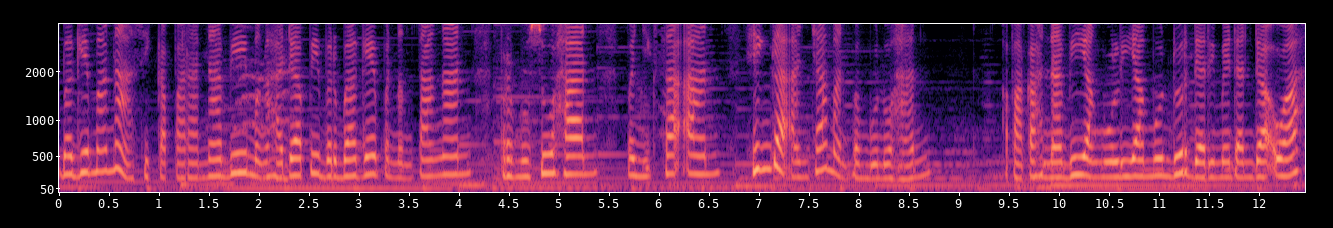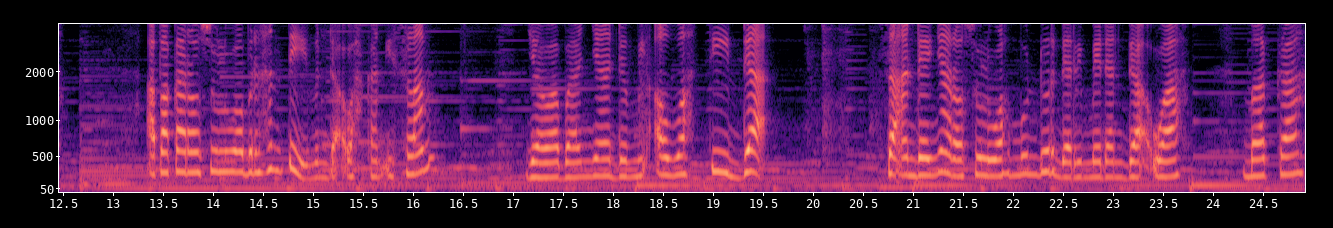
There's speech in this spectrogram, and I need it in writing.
bagaimana sikap para nabi menghadapi berbagai penentangan, permusuhan, penyiksaan, hingga ancaman pembunuhan? Apakah Nabi yang mulia mundur dari medan dakwah? Apakah Rasulullah berhenti mendakwahkan Islam? Jawabannya demi Allah tidak. Seandainya Rasulullah mundur dari medan dakwah, maka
